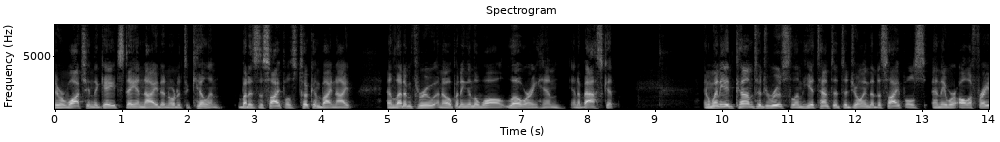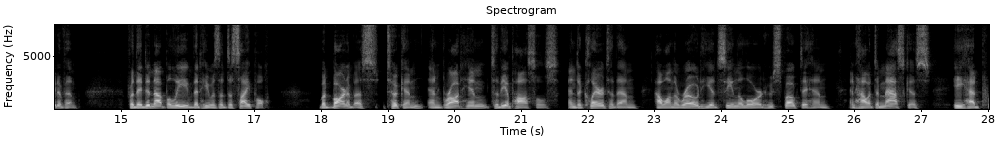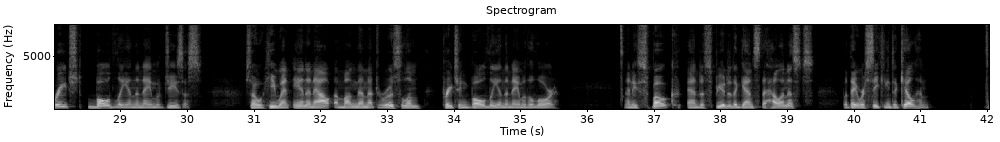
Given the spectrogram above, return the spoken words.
They were watching the gates day and night in order to kill him. But his disciples took him by night and led him through an opening in the wall, lowering him in a basket. And when he had come to Jerusalem, he attempted to join the disciples, and they were all afraid of him, for they did not believe that he was a disciple. But Barnabas took him and brought him to the apostles, and declared to them how on the road he had seen the Lord who spoke to him, and how at Damascus he had preached boldly in the name of Jesus. So he went in and out among them at Jerusalem, preaching boldly in the name of the Lord. And he spoke and disputed against the Hellenists, but they were seeking to kill him.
